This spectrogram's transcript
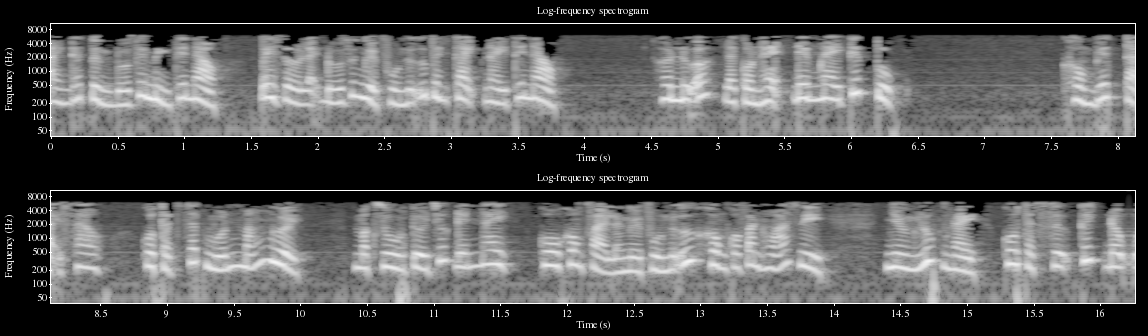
Anh đã từng đối với mình thế nào, bây giờ lại đối với người phụ nữ bên cạnh này thế nào? Hơn nữa lại còn hẹn đêm nay tiếp tục. Không biết tại sao, cô thật rất muốn mắng người. Mặc dù từ trước đến nay cô không phải là người phụ nữ không có văn hóa gì, nhưng lúc này cô thật sự kích động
